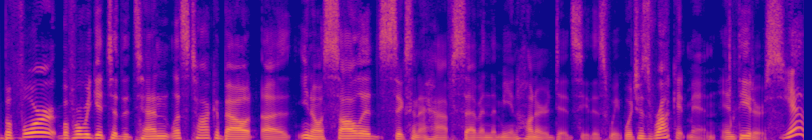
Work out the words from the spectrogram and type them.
before before we get to the ten, let's talk about uh, you know, a solid six and a half, seven that me and Hunter did see this week, which is Rocket Man in theaters. Yeah.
